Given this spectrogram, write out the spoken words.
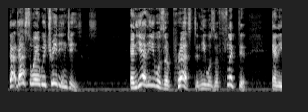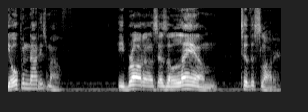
That, that's the way we're treating Jesus. And yet he was oppressed and he was afflicted and he opened not his mouth. He brought us as a lamb to the slaughter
